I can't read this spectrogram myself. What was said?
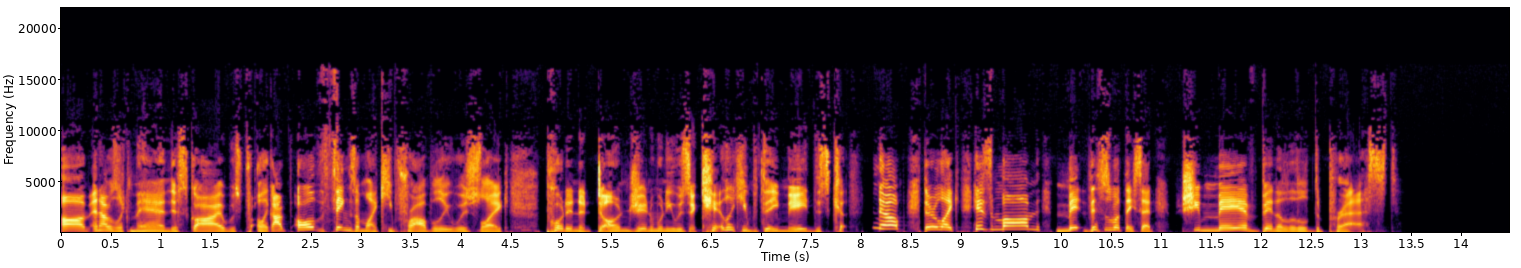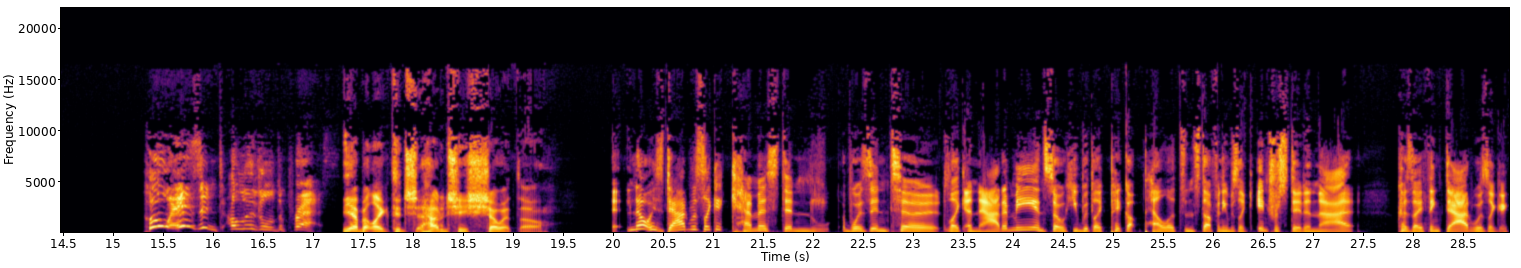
Um, and I was like, man, this guy was pro- like, I, all the things. I'm like, he probably was like put in a dungeon when he was a kid. Like he, they made this. Ki- nope, they're like his mom. May, this is what they said. She may have been a little depressed. Who isn't a little depressed? Yeah, but like, did she, how did she show it though? No, his dad was like a chemist and was into like anatomy, and so he would like pick up pellets and stuff, and he was like interested in that because I think dad was like a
